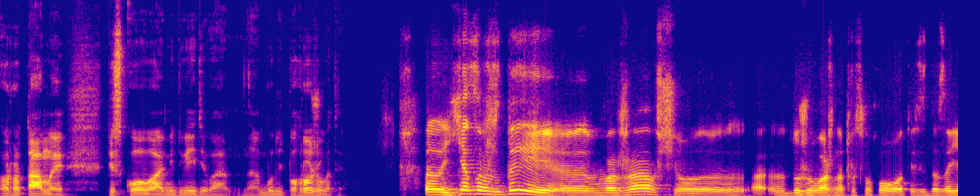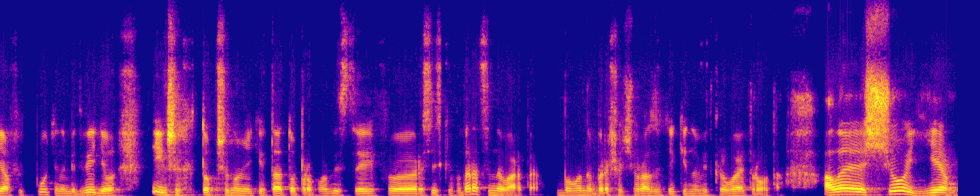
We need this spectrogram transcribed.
ротами Піскова, Медведєва е, будуть погрожувати. Е, Я завжди е, вважав, що е, дуже важливо прислуховуватись до заяв від Путіна, Медведєва, інших топ-чиновників та топ-пропагандистів е, Російської Федерації не варто, бо вони брешуть щоразу тільки не відкривають рота. Але що є,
